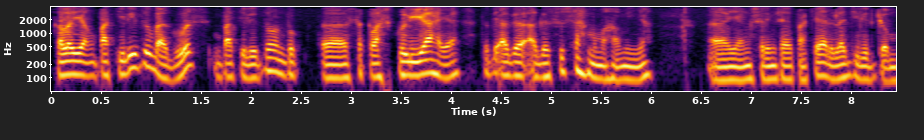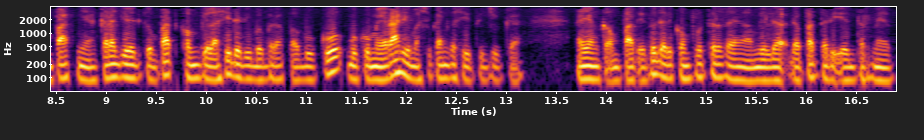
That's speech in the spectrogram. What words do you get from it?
Kalau yang empat jilid itu bagus, empat jilid itu untuk uh, sekelas kuliah ya. Tapi agak agak susah memahaminya. Uh, yang sering saya pakai adalah jilid keempatnya. Karena jilid keempat kompilasi dari beberapa buku, buku merah dimasukkan ke situ juga. Nah yang keempat itu dari komputer saya ngambil dapat dari internet.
